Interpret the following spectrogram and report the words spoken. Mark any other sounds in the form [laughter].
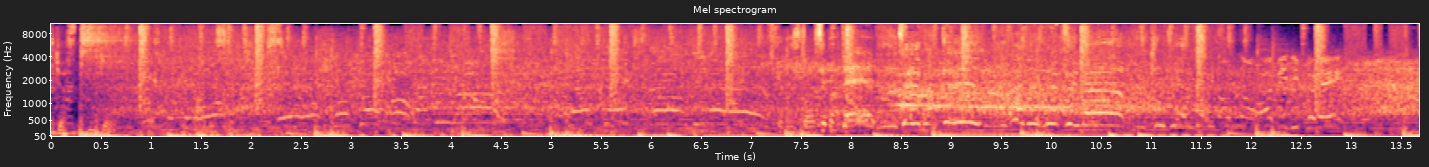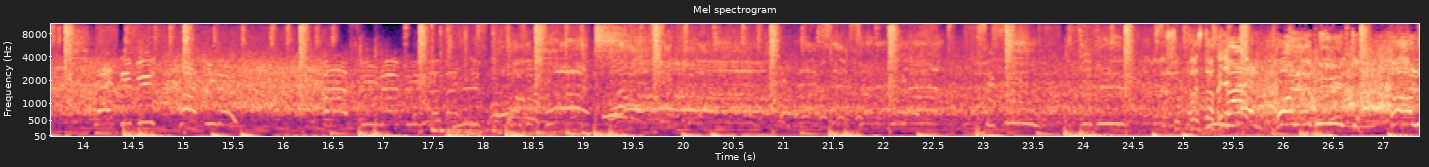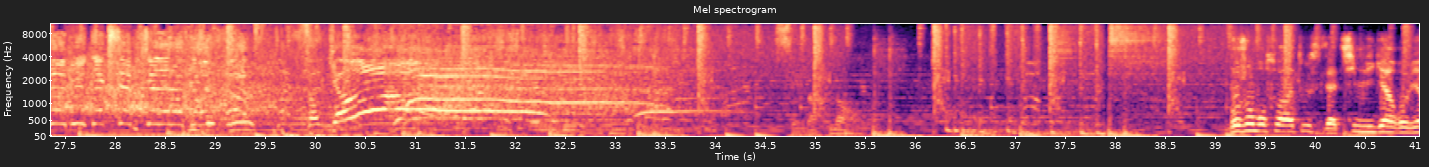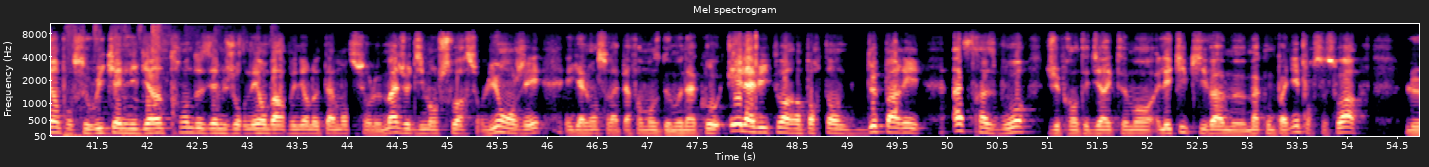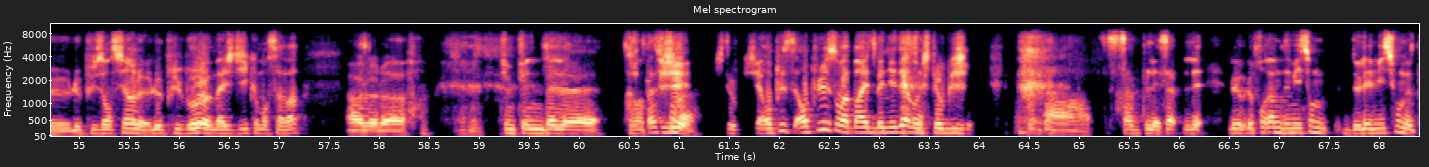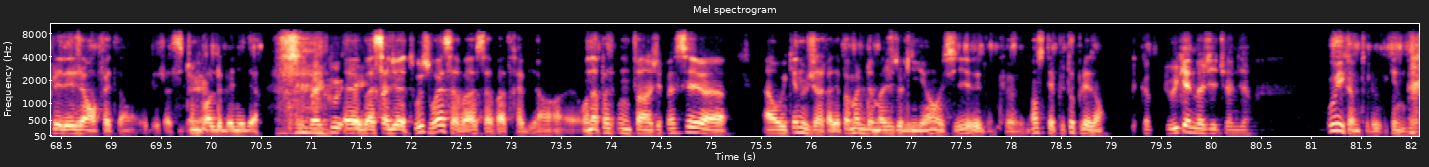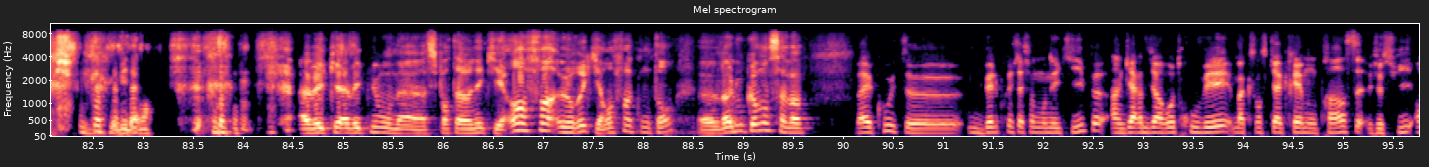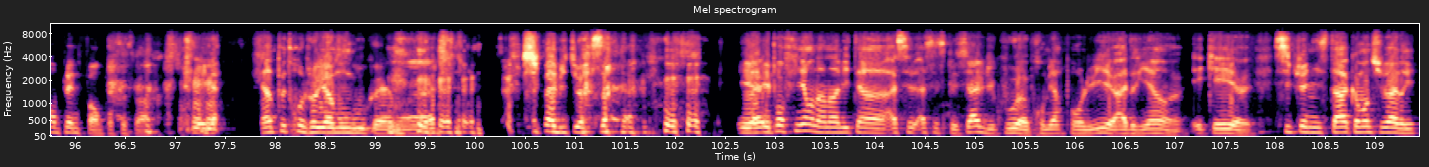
podcast Ligue 1, présenté par les Celtics. C'est parti C'est parti Avec Fabuleux but C'est fou 10 buts Surprise d'Arsenal Oh le but Oh le but exceptionnel encore une fois C'est maintenant. Bonjour, bonsoir à tous. La Team Ligue 1 revient pour ce week-end Ligue 1, 32e journée. On va revenir notamment sur le match de dimanche soir sur Lyon-Angers, également sur la performance de Monaco et la victoire importante de Paris à Strasbourg. Je vais présenter directement l'équipe qui va me- m'accompagner pour ce soir. Le, le plus ancien, le, le plus beau, euh, Majdi, comment ça va? Oh là là, [laughs] tu me fais une belle euh, présentation. Obligé. là. J'étais obligé. En plus, en plus, on va parler de Ben Yedder, donc j'étais obligé. [laughs] Ah, ça me plaît. ça- le, le- le programme de l'émission me plaît déjà en fait. hein, déjà, si tu me parles de Ben Yedder. [laughs] Bah, Euh, bah, salut à tous. Ouais, ça va, ça va très bien. On a pas, enfin, j'ai passé euh, un week-end où j'ai regardé pas mal de matchs de Ligue 1 aussi, et donc euh, non, c'était plutôt plaisant. comme le week-end Majdi, tu vas me dire. Oui, comme tous les week-ends, oui, [laughs] évidemment. [laughs] Avec, avec nous, on a un supporter lyonnais qui est enfin heureux, qui est enfin content. Euh, Valou, comment ça va? Bah écoute, euh, une belle prestation de mon équipe, un gardien retrouvé, Maxence Cacré, mon prince. Je suis en pleine forme pour ce soir. [laughs] C'est un peu trop joyeux à mon goût quand même. hein. Je suis pas habitué à ça. Et, euh, et pour finir, on a un invité assez, assez spécial, du coup, euh, première pour lui, Adrien, euh, Scipionista. Comment tu vas, Adri?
